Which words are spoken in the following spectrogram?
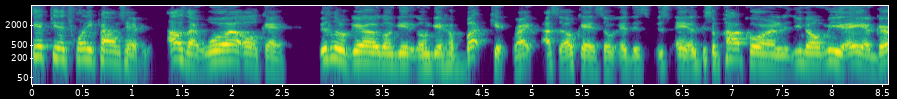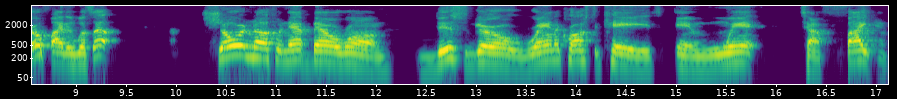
15 to 20 pounds heavier. I was like, well, okay. This little girl gonna get gonna get her butt kicked, right? I said, okay, so this, this hey, let's get some popcorn. You know me, hey, a girl fighter, what's up? Sure enough, when that bell rung, this girl ran across the cage and went to fighting.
